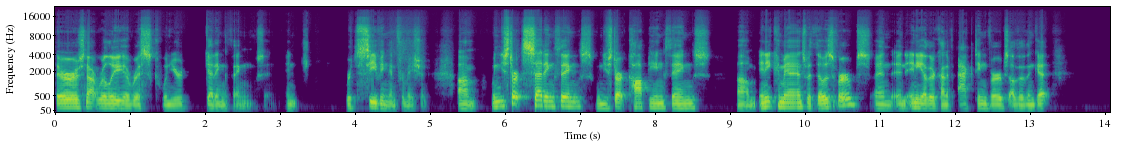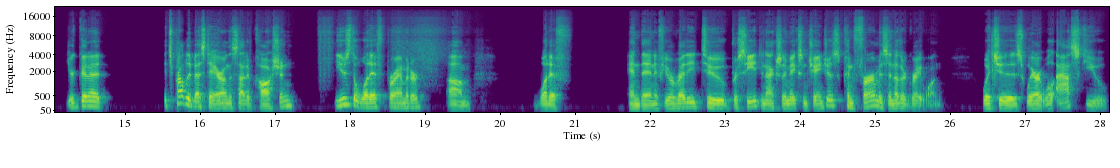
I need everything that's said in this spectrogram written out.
There's not really a risk when you're getting things and, receiving information. Um, when you start setting things, when you start copying things, um, any commands with those verbs and, and any other kind of acting verbs other than get, you're going to, it's probably best to err on the side of caution. Use the what if parameter. Um, what if and then if you're ready to proceed and actually make some changes, confirm is another great one, which is where it will ask you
